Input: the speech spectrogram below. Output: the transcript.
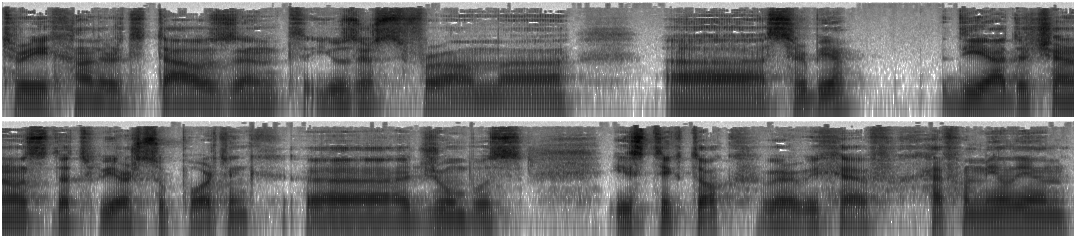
three hundred thousand users from Serbia. The other channels that we are supporting uh, Jumboost is TikTok, where we have half a million,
